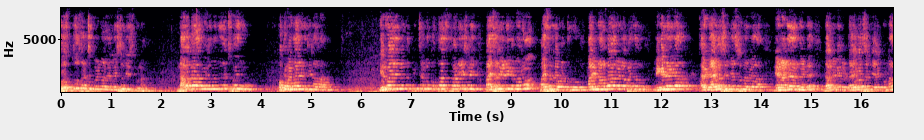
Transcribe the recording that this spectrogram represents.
వస్తూ చచ్చిపోయిన వాళ్ళ లిస్టు తీసుకున్నా. నలభై ఆరు వేల మంది చచ్చిపోయారు ఒక రంగారెడ్డి జిల్లాలో. ఇరవై ఐదు వేల పింఛన్లు కొత్త స్టార్ట్ చేసినాయి. పైసలు ఎన్నిక మనం పైసలు లేవంటారు మరి నలభై ఆరు వేల పైసలు మిగిలినాయి కదా అవి డైవర్షన్ చేస్తున్నారు కదా. నేను అనేది ఏంటంటే దాన్ని మీరు డైవర్షన్ చేయకుండా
